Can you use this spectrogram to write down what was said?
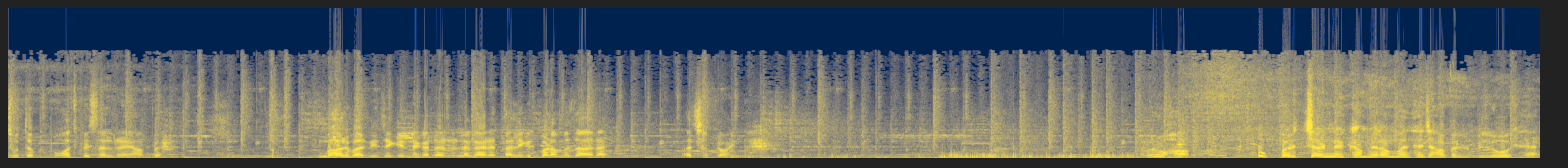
जूते बहुत फिसल रहे हैं यहाँ पे। बार बार नीचे गिरने का डर लगा रहता है, लेकिन बड़ा मज़ा आ रहा है। अच्छा पॉइंट है। और वहाँ ऊपर चढ़ने का मेरा मन है, जहाँ पर लोग हैं।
